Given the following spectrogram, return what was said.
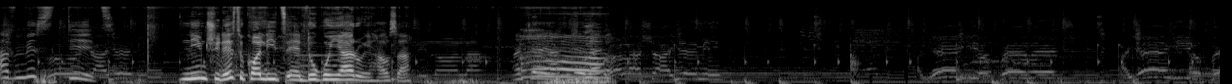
I've missed it. Neem tree. They used to call it uh, dogonyaro in Hausa. láṣayé mi. Ayé yìí ò pé méjì, ayé yìí ò pé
